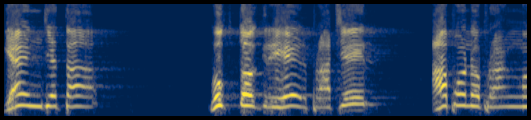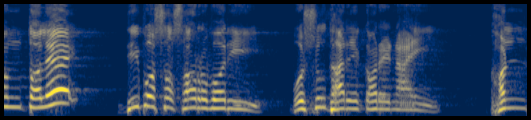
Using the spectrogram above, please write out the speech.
জ্ঞান জেতা মুক্ত গৃহের প্রাচীর, আপন প্রাঙ্গণ তলে দিবস সর্বরি বসুধারে করে নাই, খণ্ড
